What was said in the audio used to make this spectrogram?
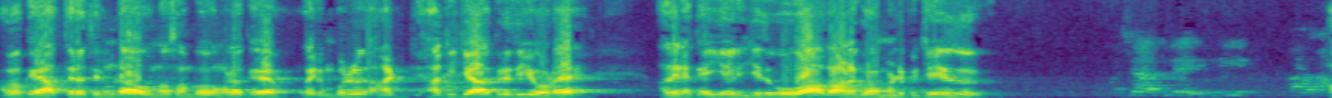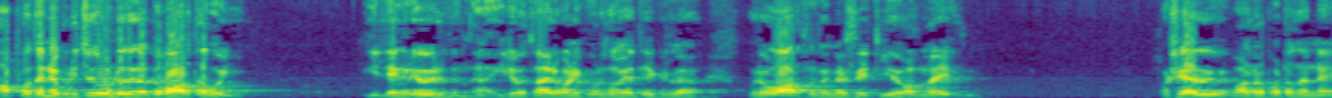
അതൊക്കെ അത്തരത്തിലുണ്ടാകുന്ന സംഭവങ്ങളൊക്കെ വരുമ്പോൾ അതിജാഗ്രതയോടെ അതിനെ കൈകാര്യം ചെയ്തു പോവുക. അതാണ് ഗവൺമെന്റ് ഇപ്പം ചെയ്തത്. അപ്പോൾ തന്നെ പിടിച്ചതുകൊണ്ട് നിങ്ങൾക്ക് വാർത്ത പോയി. ഇല്ലെങ്കിൽ ഒരു ഇരുപത്തിനാല് മണിക്കൂർ സമയത്തേക്കുള്ള ഒരു വാർത്ത നിങ്ങൾ സെറ്റ് ചെയ്ത് വന്നതായിരുന്നു പക്ഷെ അത് വളരെ പെട്ടെന്ന് തന്നെ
